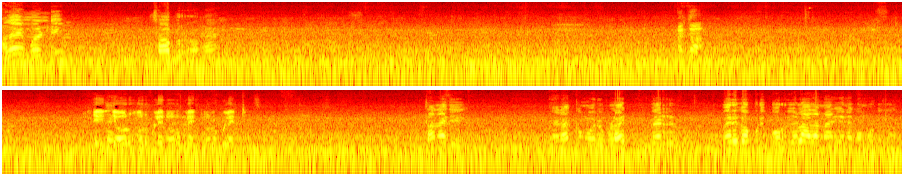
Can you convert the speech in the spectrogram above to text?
அதையும் வேண்டி சாப்பிட்றோமே. அக்கா இங்கே இங்கே ஒரு ஒரு பிளேட் ஒரு பிளேட் ஒரு பிளேட் தங்கச்சி எனக்கும் ஒரு பிளேட் வேறு வேறு அப்படி போடுறீங்களோ அதை மாதிரி எனக்கும் போட்டுதான்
